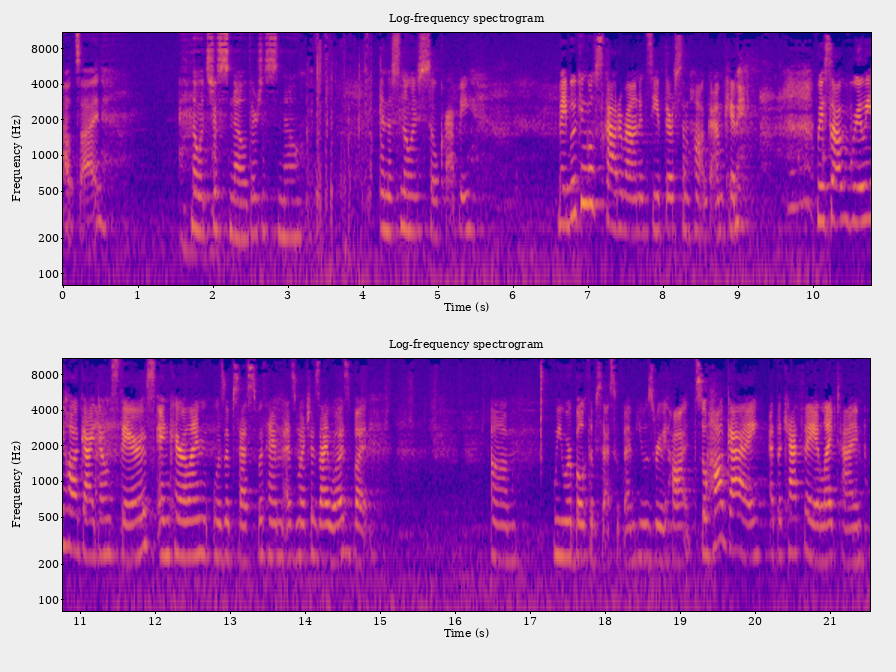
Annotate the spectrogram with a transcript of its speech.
outside. No, it's just snow. There's just snow. And the snow is so crappy. Maybe we can go scout around and see if there's some hot guy. I'm kidding. We saw a really hot guy downstairs and Caroline was obsessed with him as much as I was, but um, we were both obsessed with him. He was really hot. So hot guy at the cafe at Lifetime,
